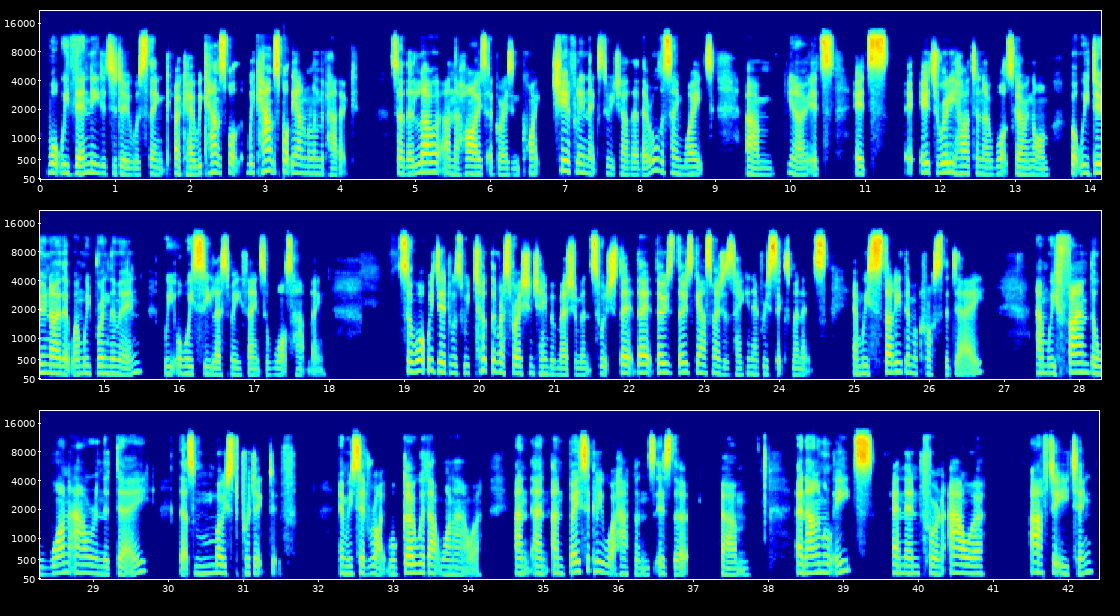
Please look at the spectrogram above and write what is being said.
what we then needed to do was think, okay, we can't spot we can't spot the animal in the paddock. So the lower and the highs are grazing quite cheerfully next to each other. They're all the same weight. Um, you know, it's it's it's really hard to know what's going on, but we do know that when we bring them in, we always see less methane. So what's happening? So what we did was we took the respiration chamber measurements, which they, they, those, those gas measures taken every six minutes, and we studied them across the day. And we found the one hour in the day that's most predictive. And we said, right, we'll go with that one hour. And, and, and basically what happens is that um, an animal eats and then for an hour after eating,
